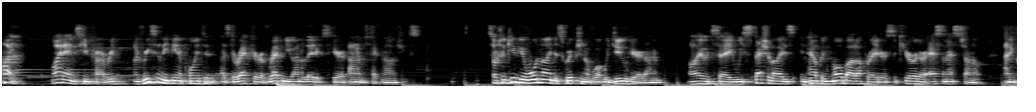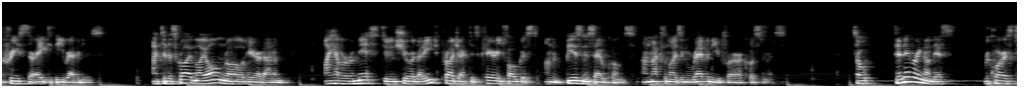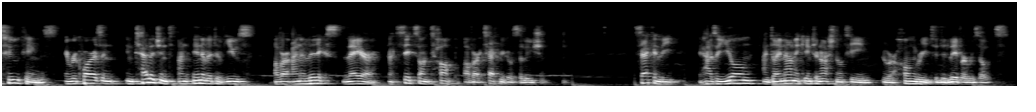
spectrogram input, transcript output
Hi, my name is Hugh Carberry. I've recently been appointed as Director of Revenue Analytics here at Anam Technologies. So, to give you a one line description of what we do here at Anam, I would say we specialize in helping mobile operators secure their SMS channel and increase their A2P revenues. And to describe my own role here at Anam, I have a remit to ensure that each project is clearly focused on business outcomes and maximizing revenue for our customers. So, delivering on this requires two things. It requires an intelligent and innovative use of our analytics layer that sits on top of our technical solution. Secondly, it has a young and dynamic international team who are hungry to deliver results.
